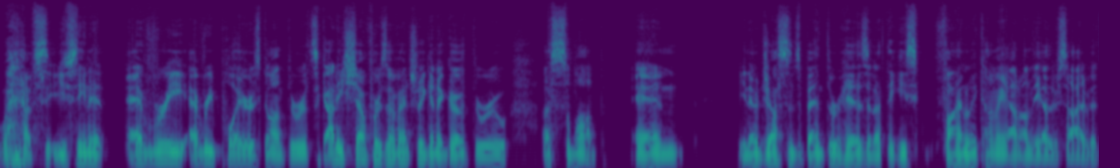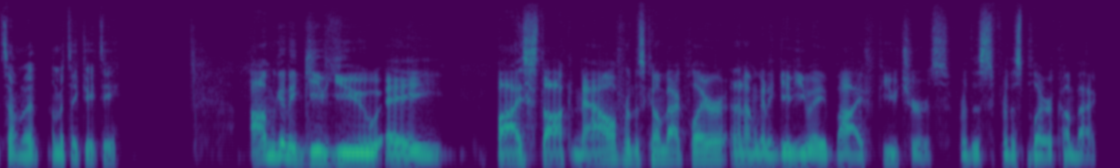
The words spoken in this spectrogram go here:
I've seen, you've seen it every every player's gone through it. Scottie Scheffler's eventually going to go through a slump, and you know Justin's been through his, and I think he's finally coming out on the other side of it. So I'm gonna I'm gonna take JT. I'm gonna give you a buy stock now for this comeback player, and I'm gonna give you a buy futures for this for this player comeback.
